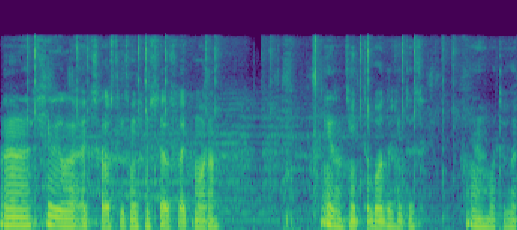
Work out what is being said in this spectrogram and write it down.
Uh, he will exhaust this, make himself like moron. You don't need to bother with this. Yeah, whatever.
